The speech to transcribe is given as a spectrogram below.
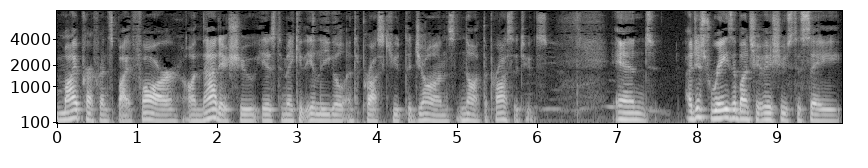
my preference by far on that issue is to make it illegal and to prosecute the Johns, not the prostitutes. And I just raise a bunch of issues to say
